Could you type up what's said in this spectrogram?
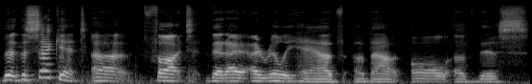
The, the second uh, thought that I, I really have about all of this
